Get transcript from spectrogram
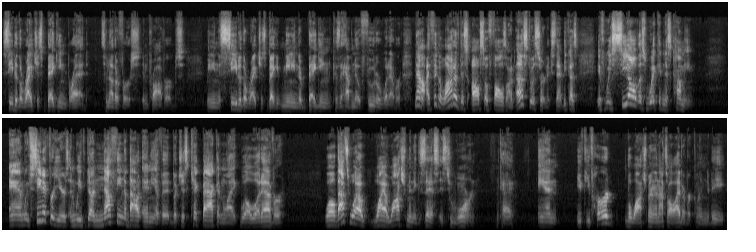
seed of the righteous begging bread." It's another verse in Proverbs, meaning the seed of the righteous begging, meaning they're begging because they have no food or whatever. Now, I think a lot of this also falls on us to a certain extent because if we see all this wickedness coming, and we've seen it for years and we've done nothing about any of it but just kick back and like well whatever. Well that's what why a watchman exists is to warn okay? And if you've heard the watchman and that's all i've ever claimed to be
